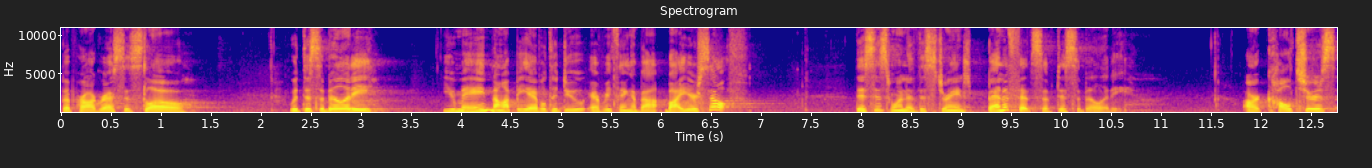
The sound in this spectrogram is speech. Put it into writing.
but progress is slow. With disability, you may not be able to do everything about, by yourself. This is one of the strange benefits of disability. Our culture's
